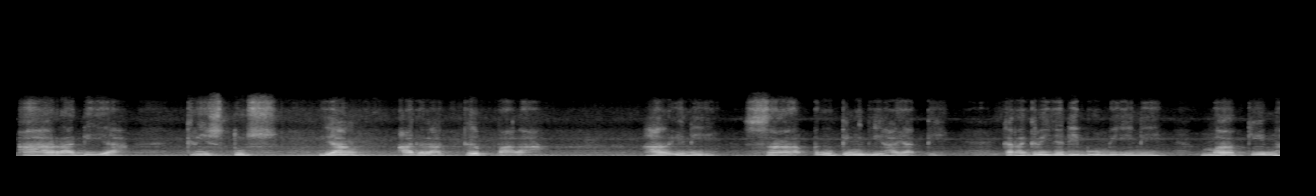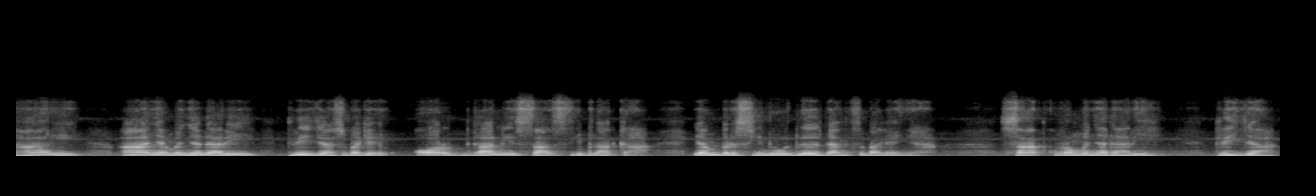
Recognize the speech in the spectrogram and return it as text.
arah Dia, Kristus yang adalah kepala. Hal ini sangat penting dihayati karena gereja di bumi ini makin hari hanya menyadari gereja sebagai organisasi belaka yang bersinode dan sebagainya. Sangat kurang menyadari gereja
